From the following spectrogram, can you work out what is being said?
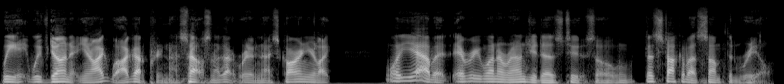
we we've done it. You know, I, well, I got a pretty nice house and I got a really nice car, and you're like, well, yeah, but everyone around you does too. So let's talk about something real.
